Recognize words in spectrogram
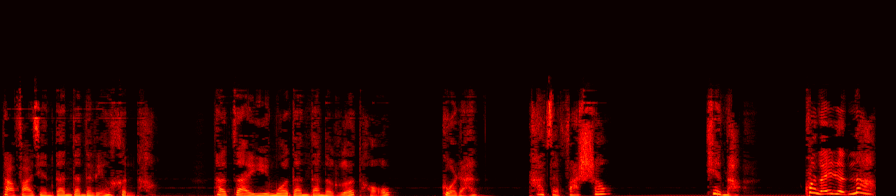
他发现丹丹的脸很烫，他再一摸丹丹的额头，果然他在发烧。天哪，快来人呐！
